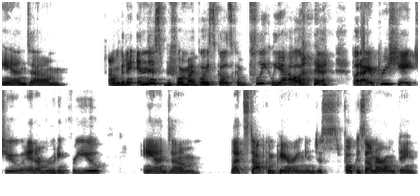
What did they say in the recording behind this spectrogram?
And um, I'm going to end this before my voice goes completely out. but I appreciate you, and I'm rooting for you. And um, let's stop comparing and just focus on our own thing.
